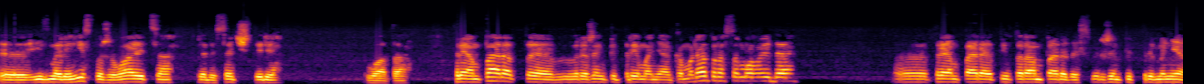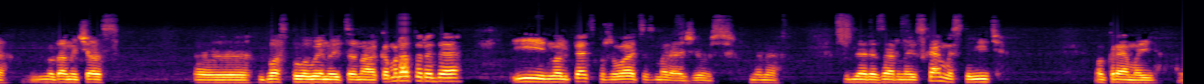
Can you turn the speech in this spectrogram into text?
Е, Із мережі споживається 54 Вт. 3 ампера це режим підтримання акумулятора самого йде. Е, 3 ампери, 1,5 ампера десь режим підтримання на даний час е, 2,5 це на акумулятор йде. І 0,5 споживається з мережі. Ось у мене для резервної схеми стоїть окремий е,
